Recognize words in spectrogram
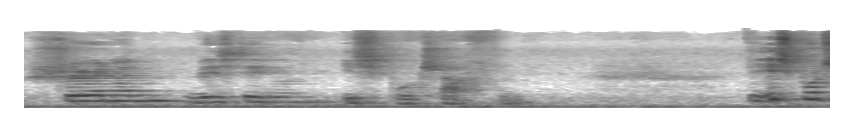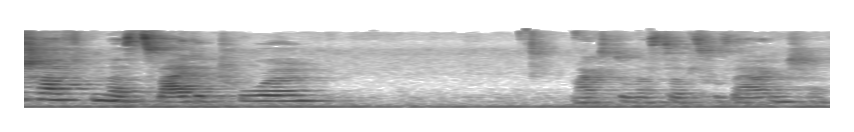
schönen, wichtigen Ich-Botschaften. Die Ich-Botschaften, das zweite Tool, Magst du was dazu sagen, Schatz?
